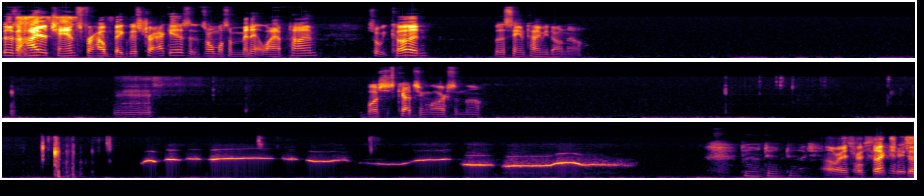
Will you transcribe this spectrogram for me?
there's a higher chance for how big this track is. It's almost a minute lap time, so we could, but at the same time, you don't know. Mm, Busch is catching Larson though. I'll race for second. Chase Joe.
